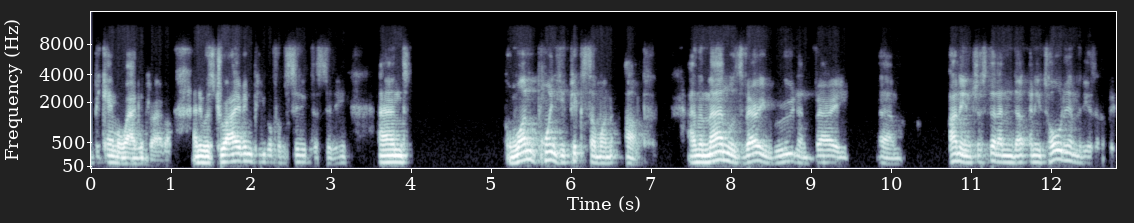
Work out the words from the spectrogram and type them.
became a wagon driver, and he was driving people from city to city. And one point, he picked someone up, and the man was very rude and very um, uninterested. And, and he told him that he was in a big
